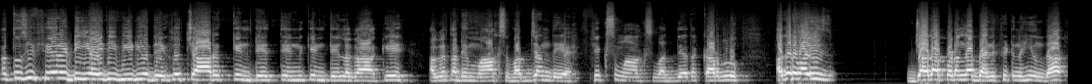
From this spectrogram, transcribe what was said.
ਤਾਂ ਤੁਸੀਂ ਫਿਰ ਡੀਆਈ ਦੀ ਵੀਡੀਓ ਦੇਖ ਲਓ 4 ਘੰਟੇ 3 ਘੰਟੇ ਲਗਾ ਕੇ ਅਗਰ ਤੁਹਾਡੇ ਮਾਰਕਸ ਵੱਧ ਜਾਂਦੇ ਆ ਫਿਕਸ ਮਾਰਕਸ ਵੱਧਦੇ ਆ ਤਾਂ ਕਰ ਲਓ। ਅਦਰਵਾਈਜ਼ ਜ਼ਿਆਦਾ ਪੜਨ ਦਾ ਬੈਨੀਫਿਟ ਨਹੀਂ ਹੁੰਦਾ।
